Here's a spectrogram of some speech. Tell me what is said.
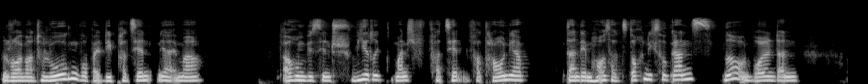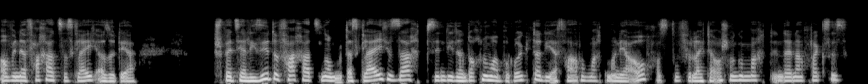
einen Rheumatologen, wobei die Patienten ja immer auch ein bisschen schwierig, manche Patienten vertrauen ja dann dem Hausarzt doch nicht so ganz ne, und wollen dann, auch wenn der Facharzt das gleich, also der spezialisierte Facharzt noch das Gleiche sagt, sind die dann doch nochmal beruhigter. Die Erfahrung macht man ja auch. Hast du vielleicht auch schon gemacht in deiner Praxis?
